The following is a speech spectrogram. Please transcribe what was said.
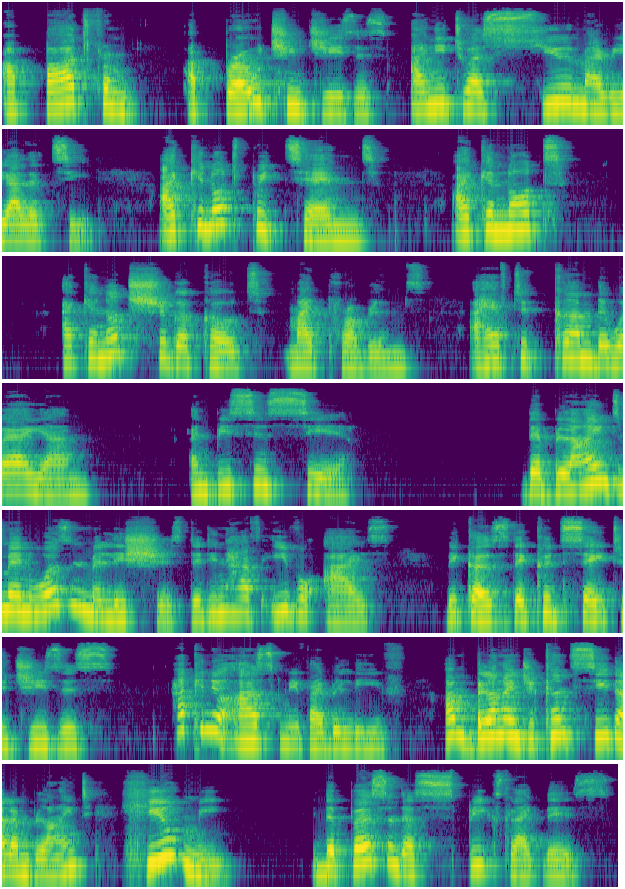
Apart from approaching Jesus, I need to assume my reality. I cannot pretend. I cannot I cannot sugarcoat my problems. I have to come the way I am and be sincere. The blind man wasn't malicious. They didn't have evil eyes because they could say to Jesus, How can you ask me if I believe? I'm blind. You can't see that I'm blind. Heal me. The person that speaks like this,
